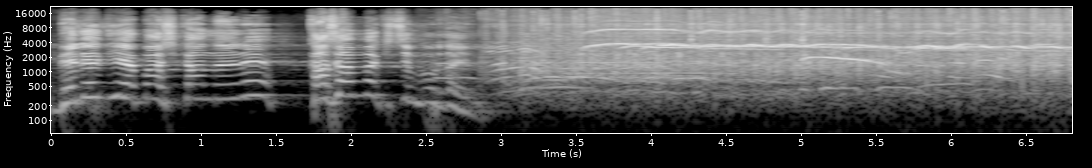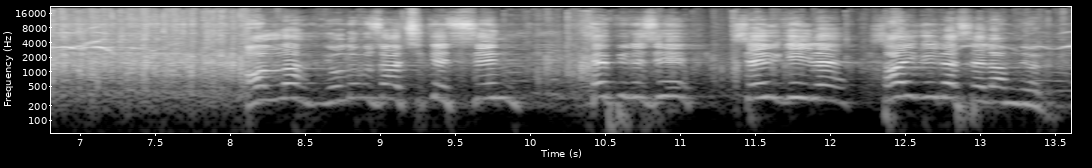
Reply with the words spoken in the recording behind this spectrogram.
belediye başkanlığını kazanmak için buradayım. Allah yolumuzu açık etsin. Hepinizi sevgiyle, saygıyla selamlıyorum.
